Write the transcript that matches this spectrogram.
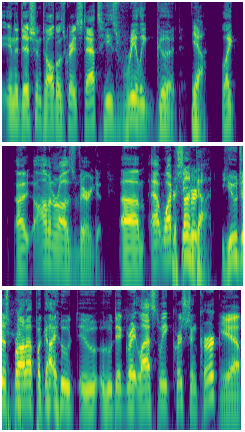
in addition to all those great stats, he's really good. Yeah, Like uh, Amon Ra is very good. Um, at wide The sun receiver, god. you just brought up a guy who, who who did great last week, Christian Kirk. Yeah.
